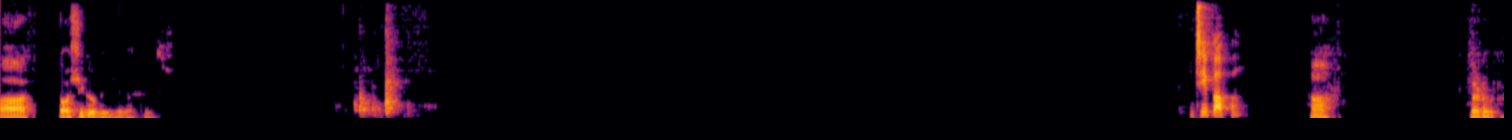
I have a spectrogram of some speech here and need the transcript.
तौशी को भेजेगा प्लीज़ जी पापा। हाँ। बैठो बेटा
